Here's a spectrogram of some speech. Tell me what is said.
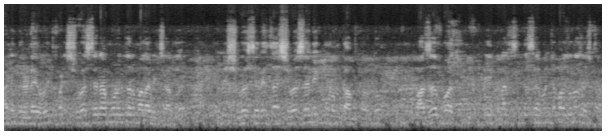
आणि निर्णय होईल. पण शिवसेना म्हणून जर मला विचारलं तर मी शिवसेनेचा शिवसैनिक म्हणून काम करतो. माझं मत हे एकनाथ शिंदे साहेबांच्या बाजूनच असतं.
